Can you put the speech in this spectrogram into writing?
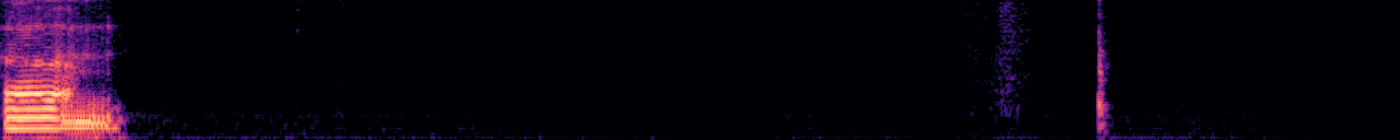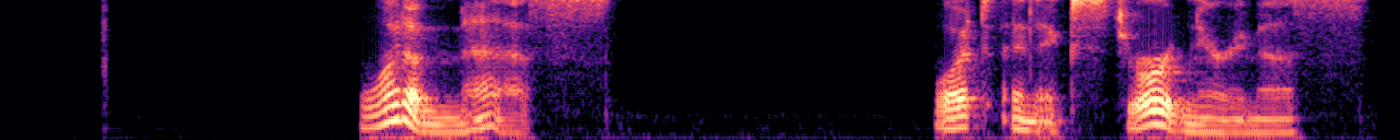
Um... What a mess. What an extraordinary mess.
